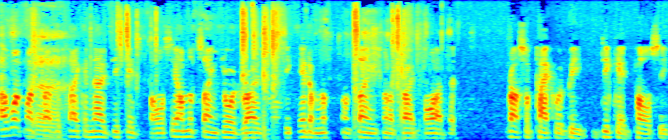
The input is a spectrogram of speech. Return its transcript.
I want my club uh, to take a no dickheads policy. I'm not saying George Rose is a dickhead. I'm not. I'm saying he's not a great buyer, but Russell Pack would be dickhead policy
